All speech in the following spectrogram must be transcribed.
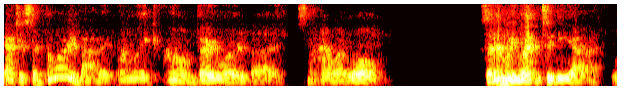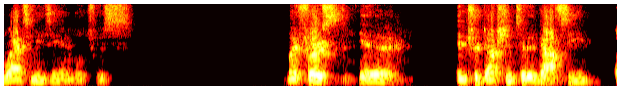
Gadget's like, "Don't worry about it." I'm like, "Oh, I'm very worried about it. It's not how I roll." So then we went into the, uh, the wax museum, which was my first uh, introduction to the goth scene.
